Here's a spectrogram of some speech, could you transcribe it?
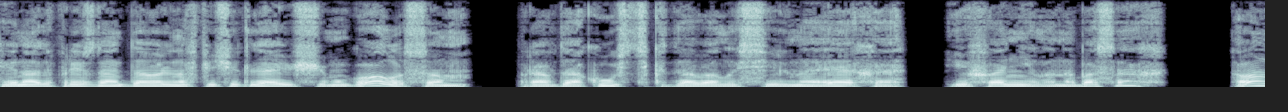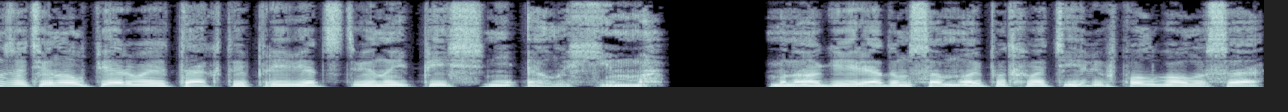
и, надо признать, довольно впечатляющим голосом, правда, акустика давала сильное эхо и фанила на басах, он затянул первые такты приветственной песни Элохим. Многие рядом со мной подхватили в полголоса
